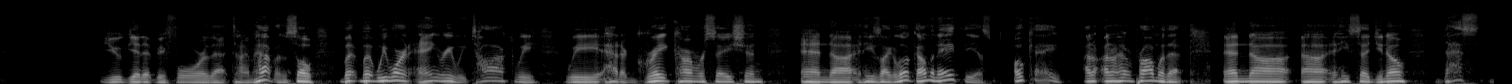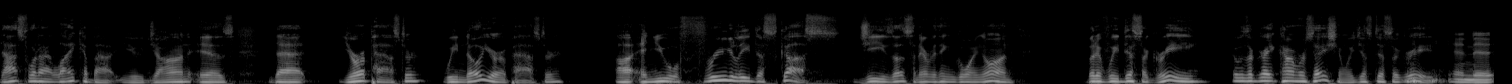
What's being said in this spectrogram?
you get it before that time happens. So, but but we weren't angry. We talked. We we had a great conversation, and uh, and he's like, "Look, I'm an atheist. Okay, I don't I don't have a problem with that." And uh, uh, and he said, "You know, that's that's what I like about you, John, is that you're a pastor. We know you're a pastor, uh, and you will freely discuss Jesus and everything going on. But if we disagree, it was a great conversation. We just disagreed. And uh,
